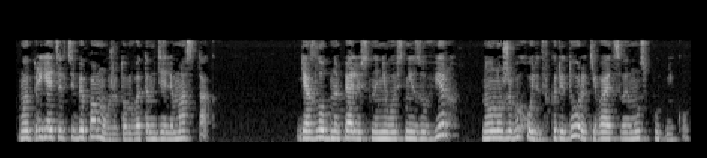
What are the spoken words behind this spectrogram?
мой приятель тебе поможет, он в этом деле мастак». Я злобно пялюсь на него снизу вверх, но он уже выходит в коридор и кивает своему спутнику.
